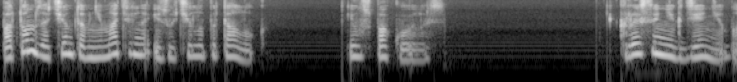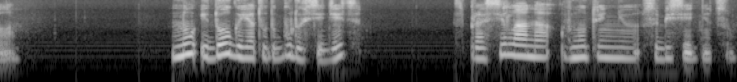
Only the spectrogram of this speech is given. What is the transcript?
Потом зачем-то внимательно изучила потолок и успокоилась. Крысы нигде не было. «Ну и долго я тут буду сидеть?» — спросила она внутреннюю собеседницу.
